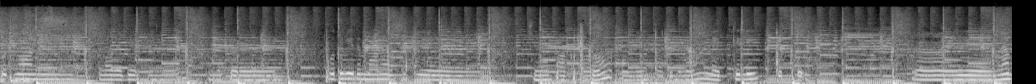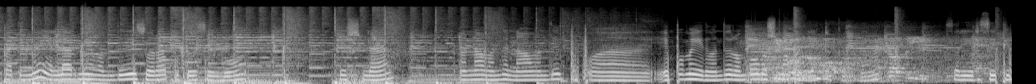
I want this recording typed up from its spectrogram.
குட் மார்னிங் எல்லோரும் எப்படி இருக்கீங்க இன்னைக்கு ஒரு புதுவிதமான ரெசிபி சின்ன பார்க்க போகிறோம் என்னென்னு பார்த்தீங்கன்னா நெத்திலி புட்டு இது என்ன பார்த்தீங்கன்னா எல்லாருமே வந்து சொரா புட்டு செய்வோம். ஃபிஷ்ஷில் ஆனால் வந்து நான் வந்து எப்போவுமே இது வந்து ரொம்ப வருஷமாக பண்ணிகிட்டு சரி ரெசிபி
